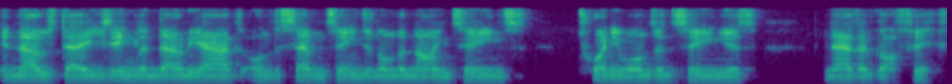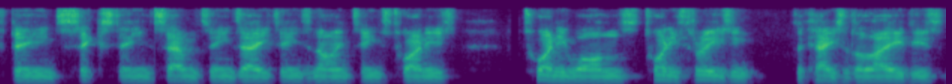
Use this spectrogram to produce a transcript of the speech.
in those days, England only had under 17s and under 19s, 21s and seniors. Now they've got 15s, 16s, 17s, 18s, 19s, 20s, 21s, 23s in the case of the ladies,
